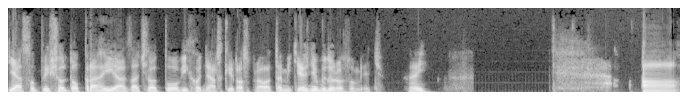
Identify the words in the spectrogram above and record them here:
ja som prišiel do Prahy a začal po východňarsky rozprávať, tam mi tiež nebudú rozumieť. Hej. A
